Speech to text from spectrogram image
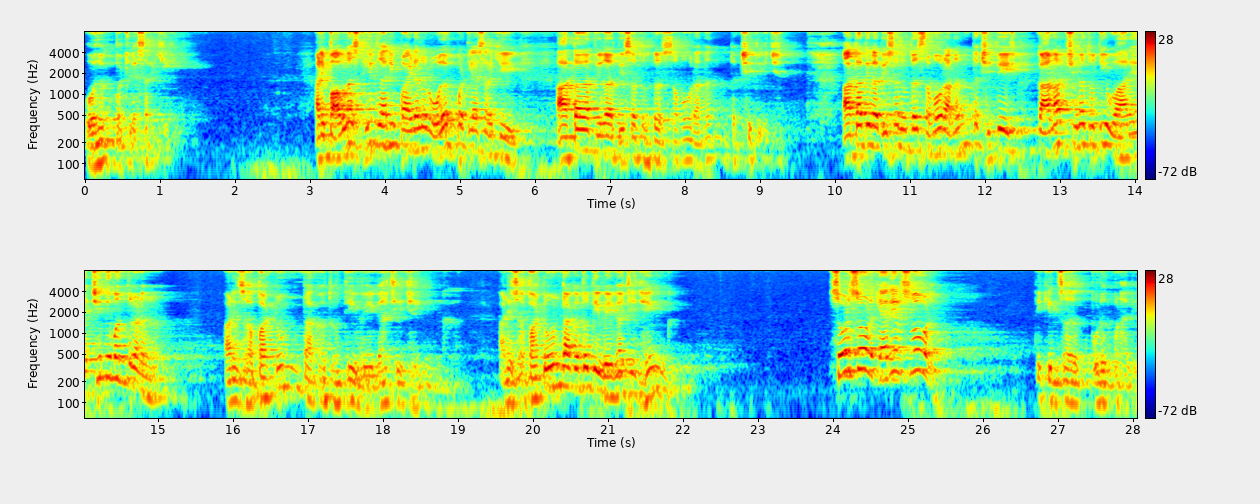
ओळख पटल्यासारखी. आणि पावलं स्थिर झाली पायडलवर ओळख पटल्यासारखी. आता तिला दिसत होतं समोर अनंत क्षितिज. आता तिला दिसत होतं समोर अनंत क्षितिज. कानात शिरत होती वाऱ्याची निमंत्रणं. आणि झपाटून टाकत होती वेगाची झिंक आणि झपाटून टाकत होती वेगाची झिंक सोड सोड कॅरियर सोड. ती किंच पुढून म्हणाली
